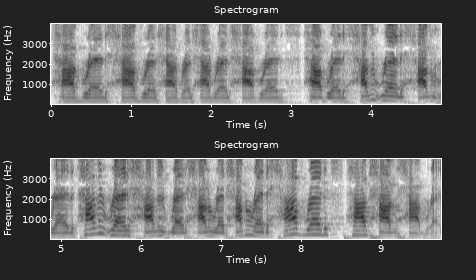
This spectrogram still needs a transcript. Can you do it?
have read, have read, have read, have read, have read, have read, haven't read, haven't read, haven't read, haven't read, haven't read, haven't read, have read, have, have, have read.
